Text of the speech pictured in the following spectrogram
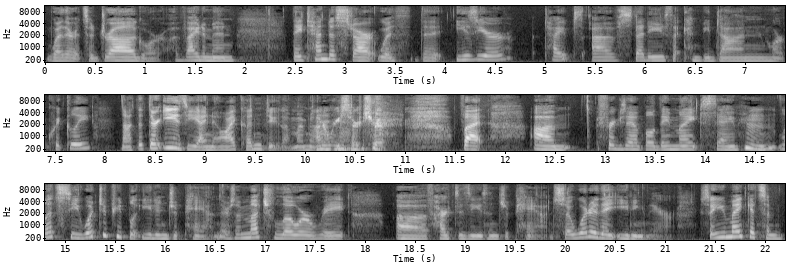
whether it's a drug or a vitamin, they tend to start with the easier types of studies that can be done more quickly. Not that they're easy, I know I couldn't do them, I'm not a researcher. but um, for example, they might say, hmm, let's see, what do people eat in Japan? There's a much lower rate of heart disease in Japan. So, what are they eating there? So, you might get some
